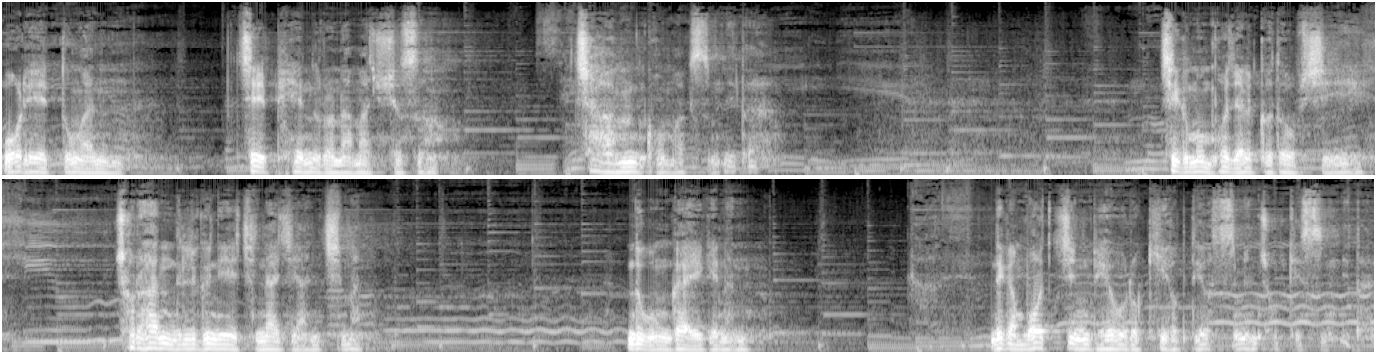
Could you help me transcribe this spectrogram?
오랫동안 제 팬으로 남아주셔서 참 고맙습니다. 지금은 보잘 것 없이 초라한 늙은이에 지나지 않지만 누군가에게는 내가 멋진 배우로 기억되었으면 좋겠습니다.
